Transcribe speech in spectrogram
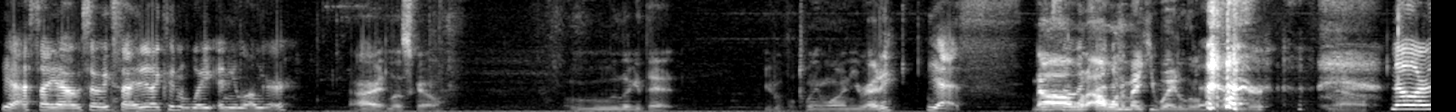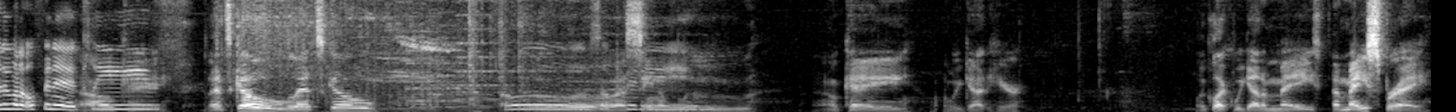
Yes, I am. So excited. I couldn't wait any longer. All right, let's go. Ooh, look at that. Beautiful 21. You ready? Yes. No, I'm I so want I want to make you wait a little bit longer. no. No, I really want to open it, please. Okay. Let's go. Let's go. Oh, so Ooh, I seen a blue. Okay, what do we got here? Look like we got a Mei a Mei spray.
